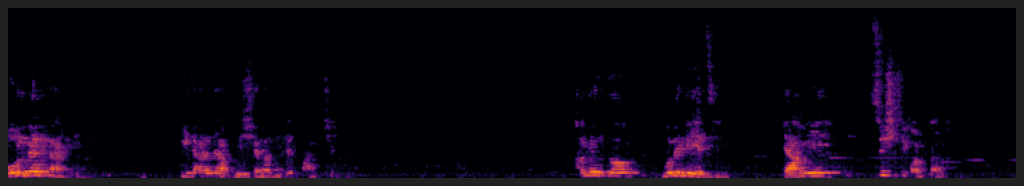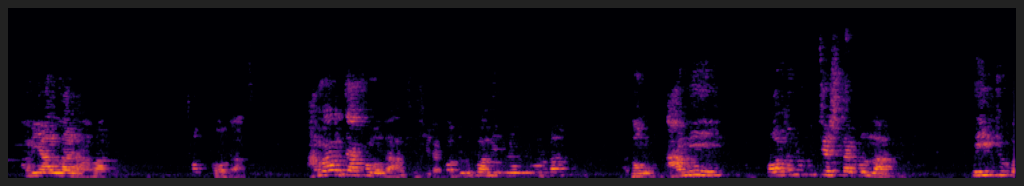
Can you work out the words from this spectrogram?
বলবেন তাকে কি কারণে আপনি সেবা দিতে পারছেন না। আমিও তো বলে নিয়েছি যে আমি সৃষ্টিকর্তা আমি আল্লাহ না আমার সব ক্ষমতা আছে। আমার যা ক্ষমতা আছে সেটা কতটুকু আমি প্রয়োগ করলাম এবং আমি কতটুকু চেষ্টা করলাম, এইটুকু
